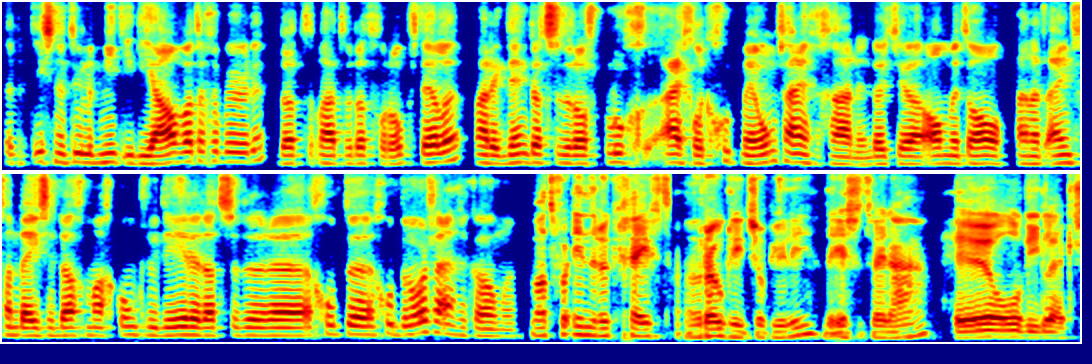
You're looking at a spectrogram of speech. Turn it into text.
het is natuurlijk niet ideaal wat er gebeurde. Dat, laten we dat voorop stellen. Maar ik denk dat ze er als ploeg eigenlijk goed mee om zijn gegaan. En dat je al met al aan het eind van deze dag mag concluderen dat ze er eh, goed, eh, goed door zijn gekomen. Wat voor indruk geeft Roglic op jullie, de eerste twee dagen? Heel relaxed.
